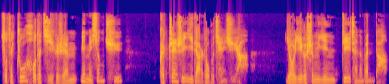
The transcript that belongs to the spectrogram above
坐在桌后的几个人面面相觑。可真是一点都不谦虚啊！有一个声音低沉的问道：“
